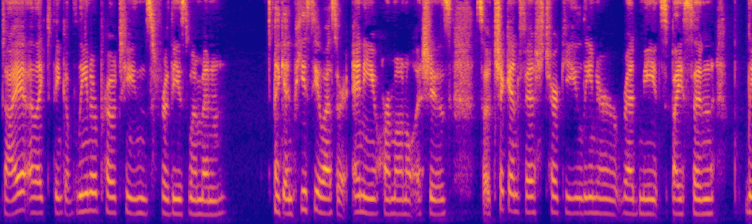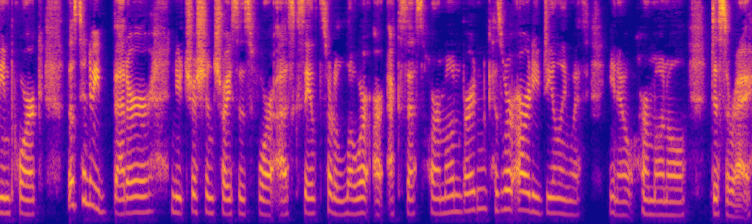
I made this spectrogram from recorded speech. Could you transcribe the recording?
diet, I like to think of leaner proteins for these women. Again pcos or any hormonal issues. So chicken fish turkey leaner red meats bison lean pork those tend to be better nutrition choices for us because they sort of lower our excess hormone burden because we're already dealing with you know hormonal disarray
